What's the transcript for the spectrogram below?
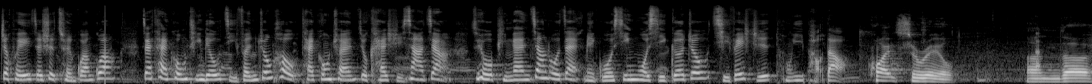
这回则是纯观光，在太空停留几分钟后，太空船就开始下降，最后平安降落在美国新墨西哥州，起飞时同一跑道。Quite surreal, and uh,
